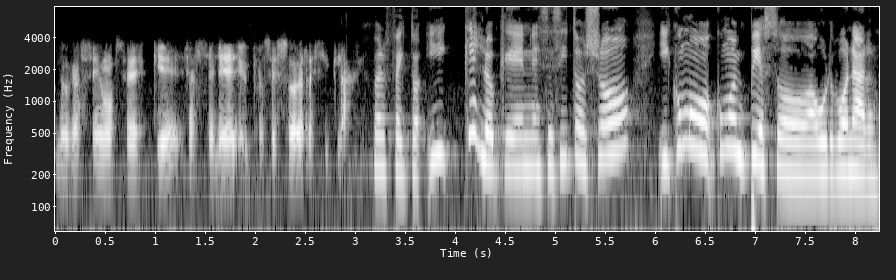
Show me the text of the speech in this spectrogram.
lo que hacemos es que se acelere el proceso de reciclaje. Perfecto. ¿Y qué es lo que necesito yo y cómo, cómo empiezo a urbonar?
